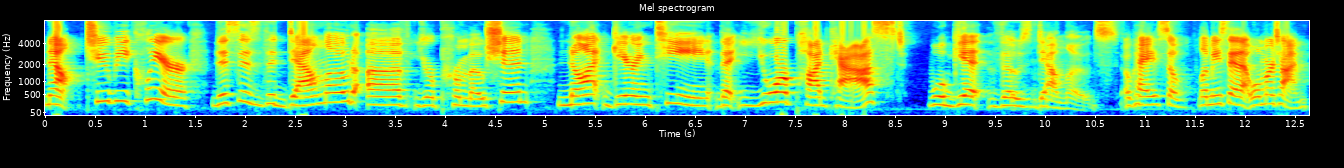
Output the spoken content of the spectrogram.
Now, to be clear, this is the download of your promotion, not guaranteeing that your podcast will get those downloads. Okay, so let me say that one more time.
